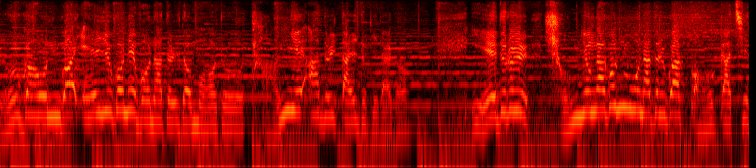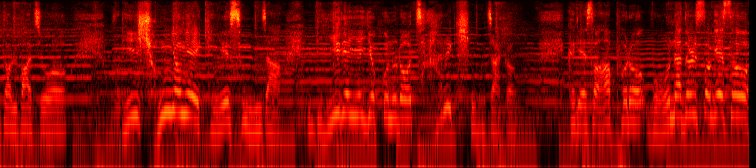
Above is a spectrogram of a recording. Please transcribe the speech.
유가온과 애유곤의 원아들도 모두 당의 아들 딸들이라고 얘들을 형령학원 원아들과 똑같이 돌봐주어 우리 형령의 계승자 미래의 역군으로 잘 키우자고. 그래서 앞으로 원아들 속에서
